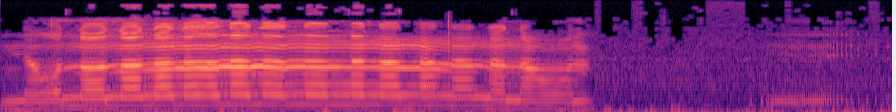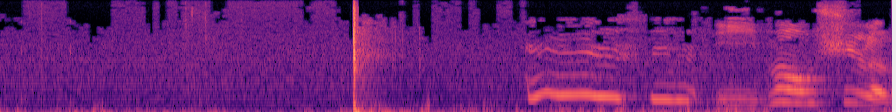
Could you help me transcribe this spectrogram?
No, no, no, no, no, no, no, no, no, no, no, no, no, no. Emotional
